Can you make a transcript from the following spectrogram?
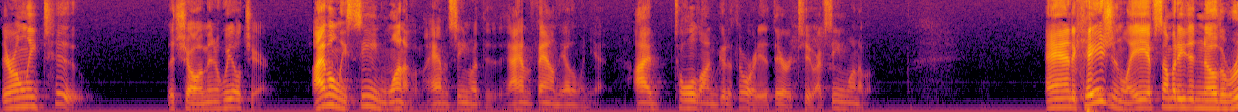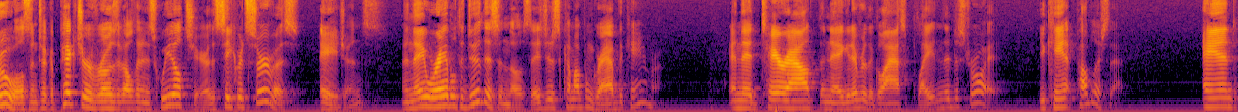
there are only two that show him in a wheelchair. I've only seen one of them. I haven't seen what the, I haven't found the other one yet. I'm told on good authority that there are two. I've seen one of them. And occasionally, if somebody didn't know the rules and took a picture of Roosevelt in his wheelchair, the Secret Service agents, and they were able to do this in those days, just come up and grab the camera and they'd tear out the negative or the glass plate and they'd destroy it. You can't publish that. And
